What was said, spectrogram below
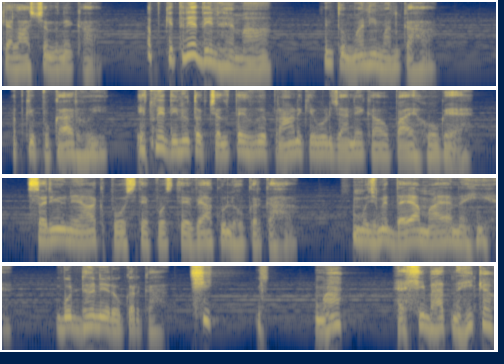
कैलाश चंद ने कहा, अब कितने दिन है माँ? किंतु मन ही मन कहा, अब की पुकार हुई, इतने दिनों तक चलते हुए प्राण के उड़ जाने का उपाय हो गया है। सरयू ने आँख पोछते पोछते व्याकुल होकर कहा, मुझमें दया माया नहीं है। बुढ़ा ने रोकर कहा, छी, माँ, ऐसी बात नहीं कहो।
